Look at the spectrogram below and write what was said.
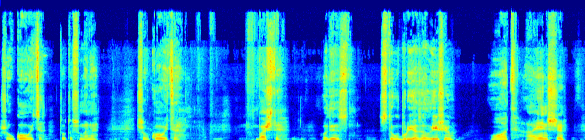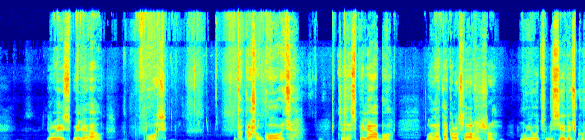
шовковиця. Тут ось у мене шовковиця. Бачите, один с- стовбур я залишив. От, а інший другий спиляв. Ось. Така шовковиця. Це я спиляв, бо вона так росла вже, що мою оцю бесідочку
